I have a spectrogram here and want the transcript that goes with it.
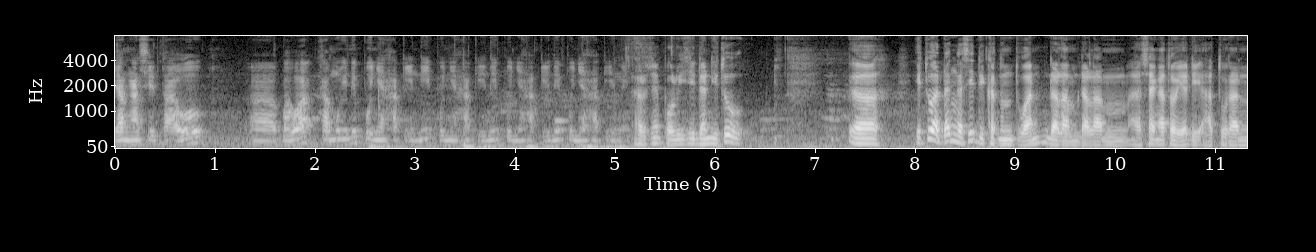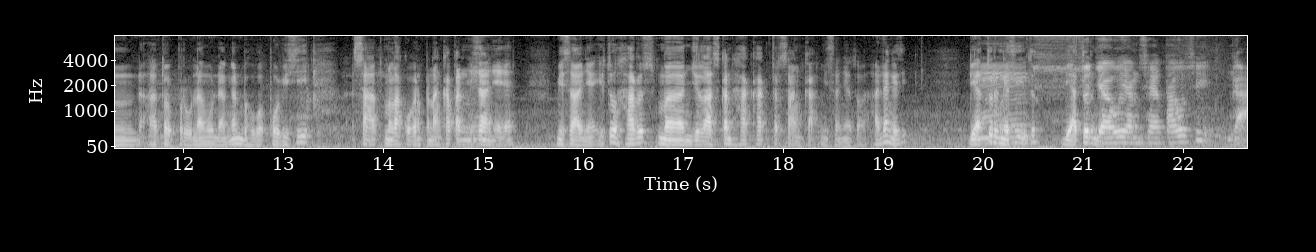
yang ngasih tahu eh, bahwa kamu ini punya hak ini, punya hak ini, punya hak ini, punya hak ini. harusnya polisi. Dan itu eh, itu ada nggak sih di ketentuan dalam dalam saya nggak tahu ya di aturan atau perundang-undangan bahwa polisi saat melakukan penangkapan misalnya ya misalnya itu harus menjelaskan hak-hak tersangka misalnya tuh ada nggak sih diatur nggak sih Hmm, itu diatur Sejauh yang saya tahu sih nggak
